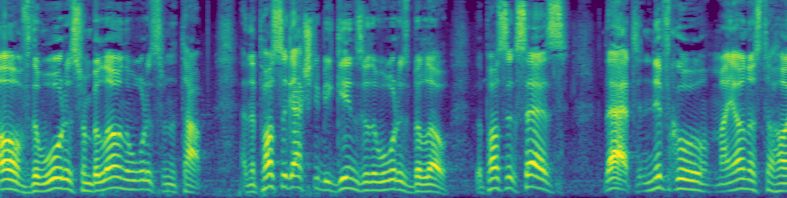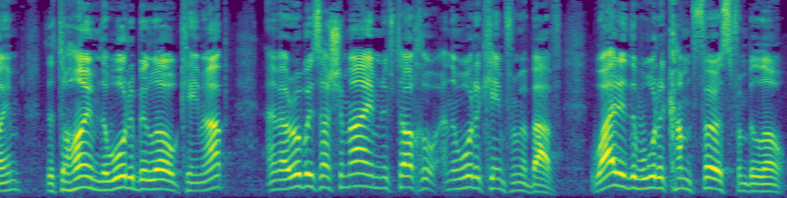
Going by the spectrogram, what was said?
of the waters from below and the waters from the top. And the pasuk actually begins with the waters below. The pasuk says that nifku mayonos tahoim, the tahoim, the water below came up, and varubis hashemayim niftachu, and the water came from above. Why did the water come first from below?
